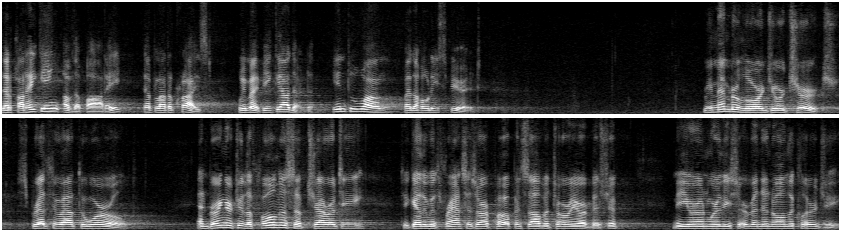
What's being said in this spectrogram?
that partaking of the body and blood of Christ, we may be gathered into one by the Holy Spirit. Remember, Lord, your church spread throughout the world and bring her to the fullness of charity, together with Francis, our Pope, and Salvatore, our Bishop, me, your unworthy servant, and all the clergy.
